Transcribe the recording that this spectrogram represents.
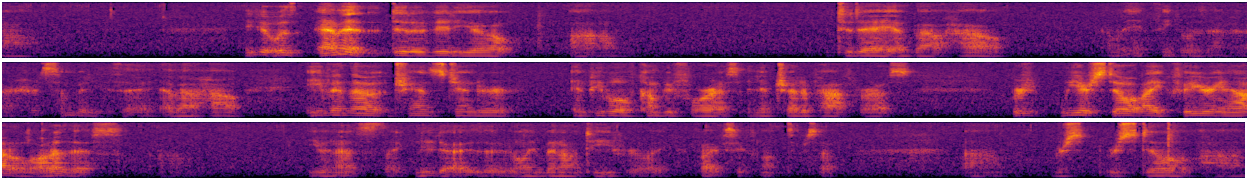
Um, I think it was Emmett did a video um, today about how I I think it was Emmett. I heard somebody say about how even though transgender and people have come before us and have tread a path for us, we're, we are still like figuring out a lot of this. Even us, like new guys that have only been on T for like five, six months or so. Um, we're, we're still um,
